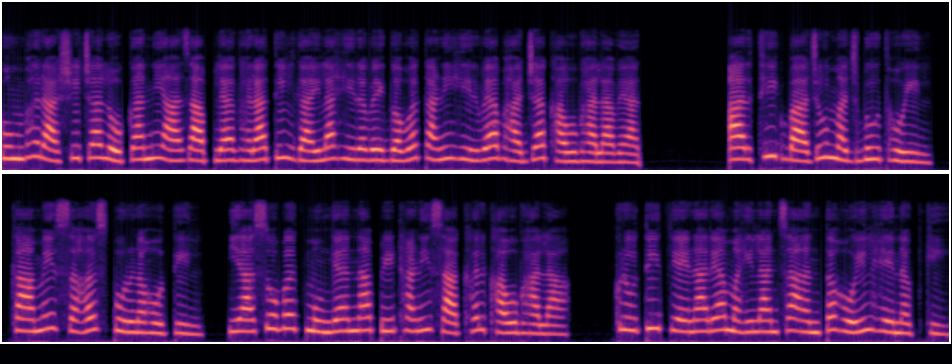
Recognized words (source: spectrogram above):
कुंभ राशीच्या लोकांनी आज आपल्या घरातील गाईला हिरवे गवत आणि हिरव्या भाज्या खाऊ घालाव्यात. आर्थिक बाजू मजबूत होईल कामे सहज पूर्ण होतील यासोबत मुंग्यांना पीठ आणि साखर खाऊ घाला. कृतीत येणाऱ्या महिलांचा अंत होईल हे नक्की.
